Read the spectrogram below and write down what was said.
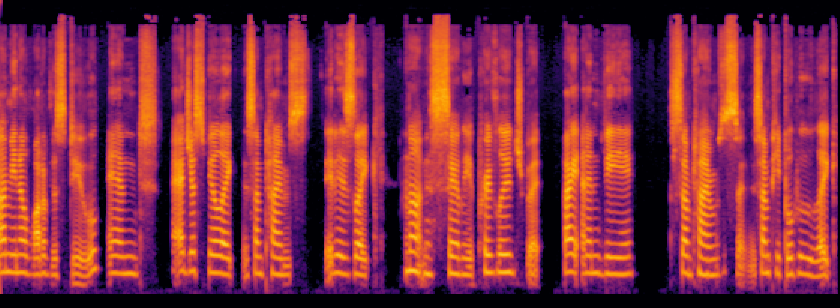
I mean, a lot of us do, and I just feel like sometimes it is like not necessarily a privilege, but I envy sometimes some people who like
